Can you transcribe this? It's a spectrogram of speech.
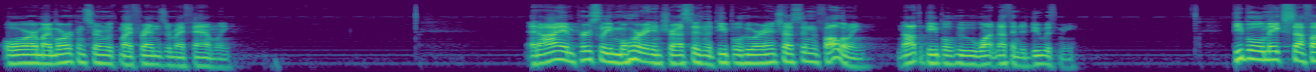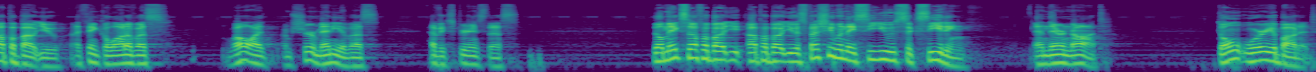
or am I more concerned with my friends or my family? And I am personally more interested in the people who are interested in following, not the people who want nothing to do with me. People will make stuff up about you. I think a lot of us, well, I, am sure many of us have experienced this. They'll make stuff about you, up about you, especially when they see you succeeding and they're not. Don't worry about it.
